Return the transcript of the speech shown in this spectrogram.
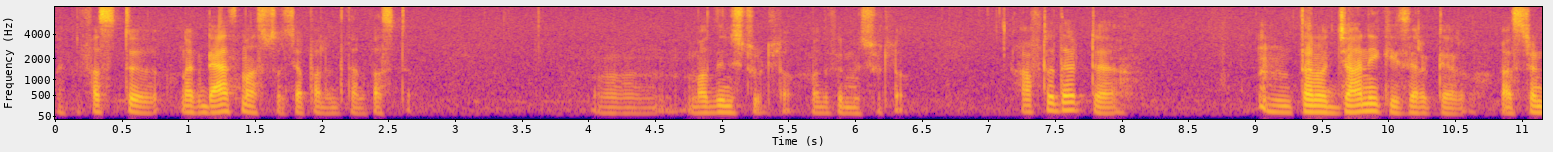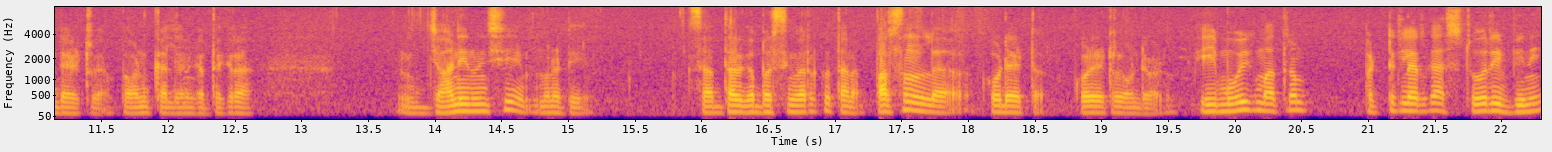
నాకు ఫస్ట్ నాకు డ్యాన్స్ మాస్టర్ చెప్పాలంటే తను ఫస్ట్ మధు ఇన్స్టిట్యూట్లో మధు ఫిల్మ్ ఇన్స్టిట్యూట్లో. ఆఫ్టర్ దట్ తను జానీకి సెలెక్ట్ అయ్యారు అసిస్టెంట్ డైరెక్టర్ పవన్ కళ్యాణ్ గారి దగ్గర. జానీ నుంచి మొన్నటి సర్దార్ గబ్బర్ సింగ్ వరకు తన పర్సనల్ కోడేటర్ కోడేటర్గా ఉండేవాడు. ఈ మూవీకి మాత్రం పర్టికులర్గా స్టోరీ విని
